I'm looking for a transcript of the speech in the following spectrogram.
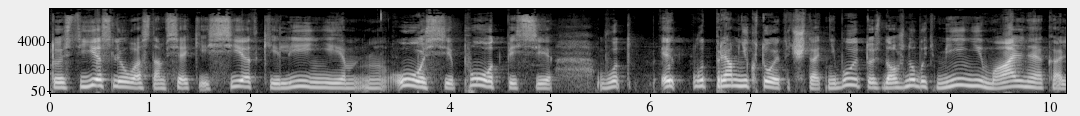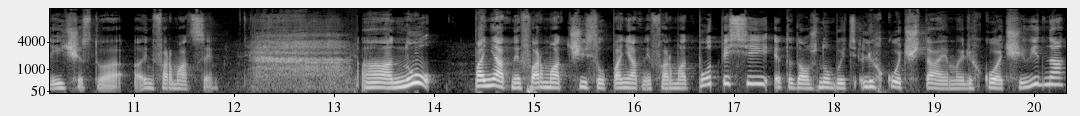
То есть, если у вас там всякие сетки, линии, оси, подписи, вот Э, вот прям никто это читать не будет, то есть должно быть минимальное количество э, информации. А, ну, понятный формат чисел, понятный формат подписей. Это должно быть легко читаемо и легко очевидно.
